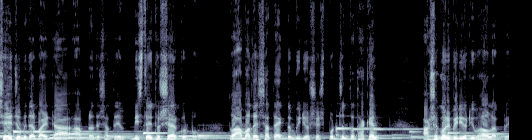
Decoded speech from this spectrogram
সেই জমিদার বাড়িটা আপনাদের সাথে বিস্তারিত শেয়ার করব। তো আমাদের সাথে একদম ভিডিও শেষ পর্যন্ত থাকেন। আশা করি ভিডিওটি ভালো লাগবে।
